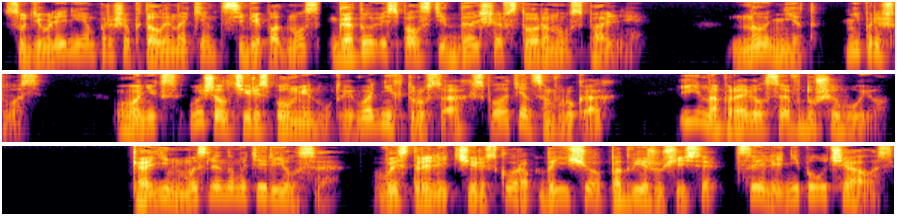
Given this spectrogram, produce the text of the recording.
С удивлением прошептал Иннокент себе под нос, готовясь ползти дальше в сторону спальни. Но нет, не пришлось. Оникс вышел через полминуты в одних трусах с полотенцем в руках и направился в душевую. Каин мысленно матерился. Выстрелить через короб, да еще по цели не получалось.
